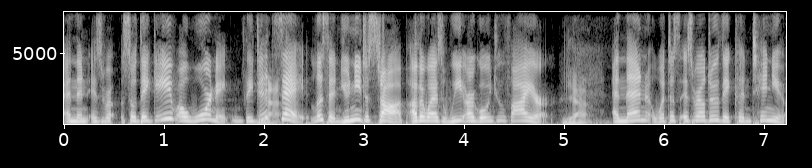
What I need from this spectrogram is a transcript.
and then Israel, so they gave a warning. They did Yeah. say, listen, you need to stop. Otherwise, we are going to fire. Yeah. And then what does Israel do? They continue.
